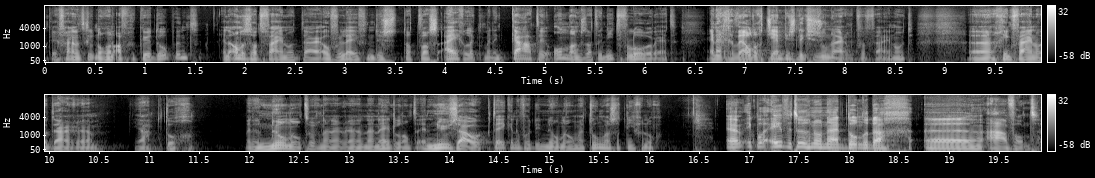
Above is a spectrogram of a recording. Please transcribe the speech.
Kreeg Feyenoord nog een afgekeurd doelpunt. En anders had Feyenoord daar overleefd. Dus dat was eigenlijk met een kater, ondanks dat er niet verloren werd. En een geweldig Champions League seizoen eigenlijk voor Feyenoord. eh, ging Feyenoord daar eh, ja, toch met een 0-0 terug naar, eh, naar Nederland. En nu zou ik tekenen voor die 0-0. Maar toen was dat niet genoeg. Ik wil even terug nog naar donderdagavond.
